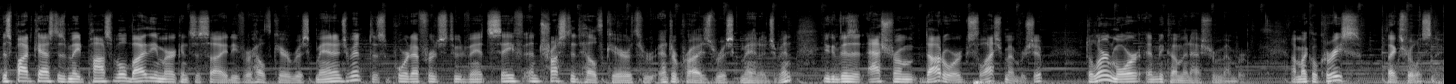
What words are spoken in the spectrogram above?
This podcast is made possible by the American Society for Healthcare Risk Management to support efforts to advance safe and trusted healthcare through enterprise risk management. You can visit ashrm.org/membership to learn more and become an ASHRM member. I'm Michael Carrese. Thanks for listening.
